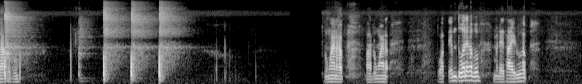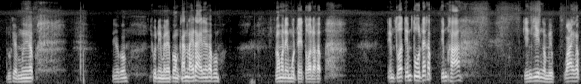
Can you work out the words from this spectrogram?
ซากครับผมลงมาแล้วครับ ปาดลงมาแล้วตัวเต็มตัวเลยครับผม ไม่ได้ถ่ายดูครับ ดูแค่มือครับ นี่ครับผม ชุดนี้ไม่ได้ป้องกันรายได้เลยครับผมเราไม่ได้มุดในตัวแล้วครับ เต็มตัวเต็มตูดเลยครับ เต็มขา เกียงยีนกับมีวายครับ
